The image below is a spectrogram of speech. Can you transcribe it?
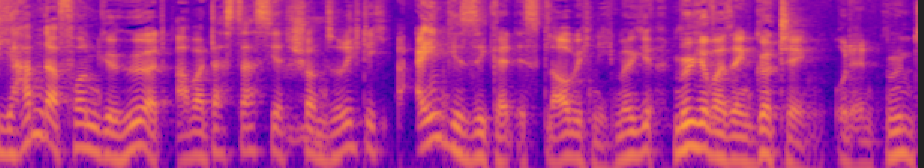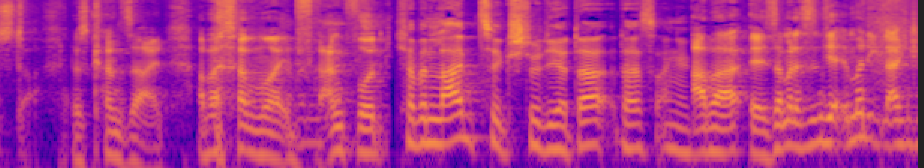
die haben davon gehört, aber dass das jetzt schon so richtig eingesickert ist, glaube ich nicht. Möglich, möglicherweise in Göttingen oder in Münster, das kann sein. Aber sagen wir mal in Frankfurt. Ich habe in Leipzig studiert, da, da ist angekommen. Aber äh, sag mal, das sind ja immer die gleichen,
